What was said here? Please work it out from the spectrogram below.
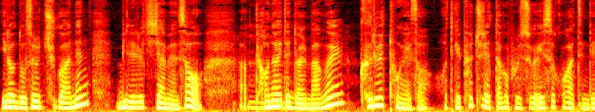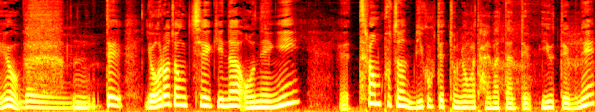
이런 노선을 추구하는 밀레를 지지하면서 음. 변화에 대한 열망을 글을 통해서 어떻게 표출했다고 볼 수가 있을 것 같은데요. 네. 음, 근데 여러 정책이나 언행이 트럼프 전 미국 대통령과 닮았다는 이유 때문에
